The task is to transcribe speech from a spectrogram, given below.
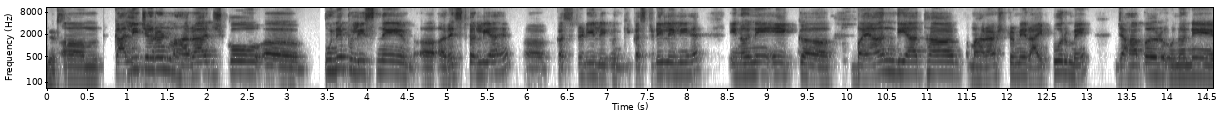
कालीचरण महाराज को पुणे पुलिस ने अरेस्ट कर लिया है। कस्टडी ले उनकी कस्टडी ले ली है। इन्होंने एक बयान दिया था महाराष्ट्र में रायपुर में, जहाँ पर उन्होंने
